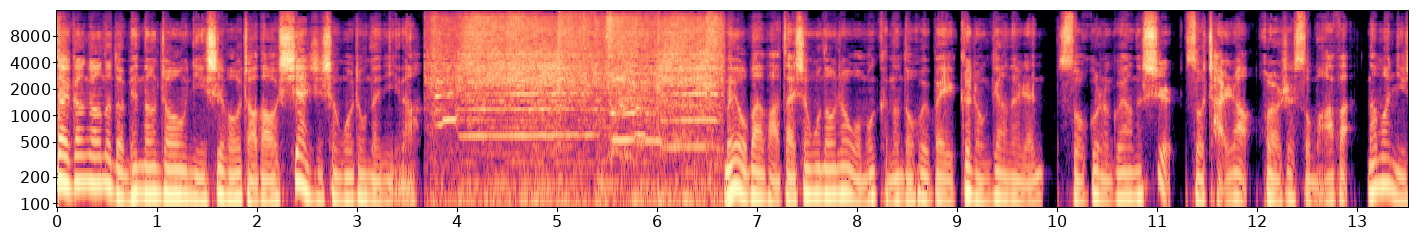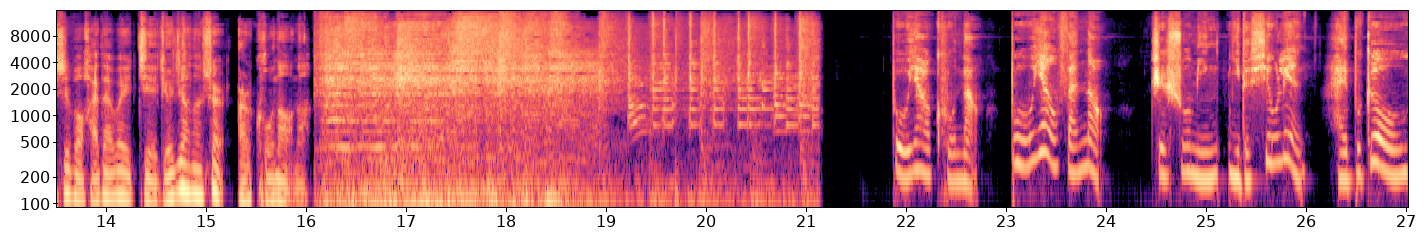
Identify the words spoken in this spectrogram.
在刚刚的短片当中，你是否找到现实生活中的你呢？没有办法，在生活当中，我们可能都会被各种各样的人所各种各样的事所缠绕，或者是所麻烦。那么，你是否还在为解决这样的事儿而苦恼呢？不要苦恼，不要烦恼，这说明你的修炼还不够。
